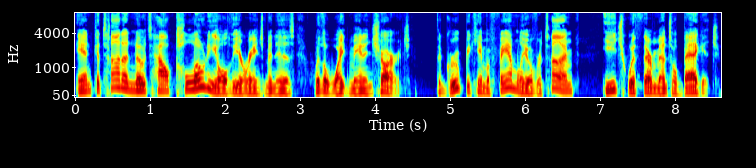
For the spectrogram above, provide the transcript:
and Katana notes how colonial the arrangement is with a white man in charge. The group became a family over time, each with their mental baggage.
